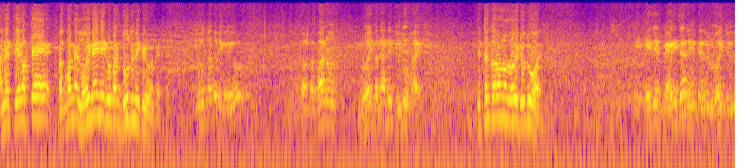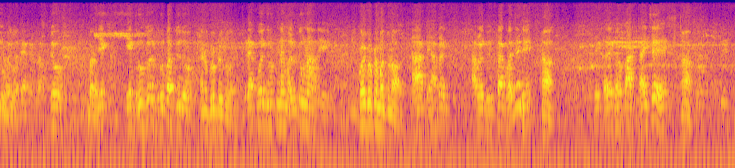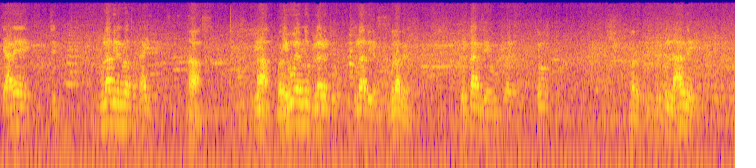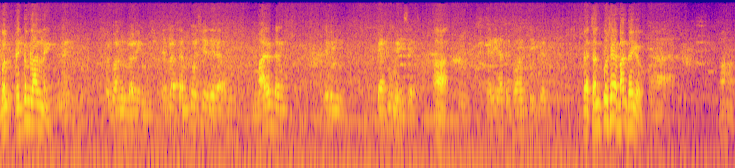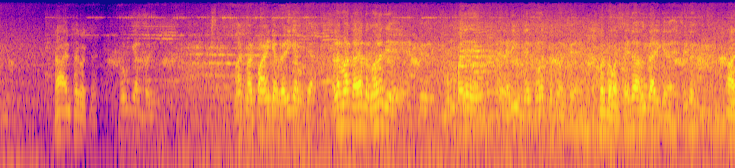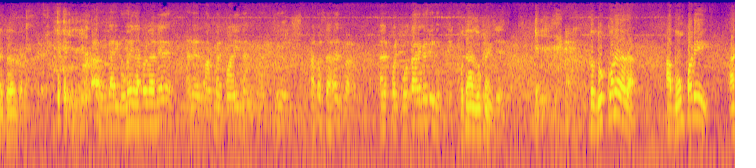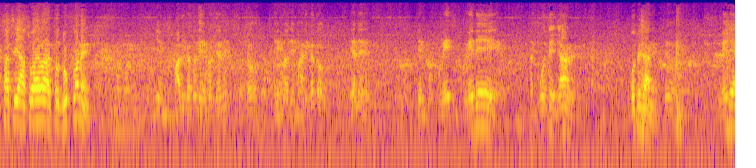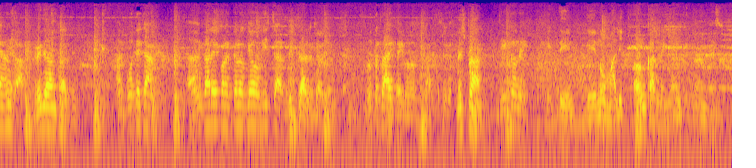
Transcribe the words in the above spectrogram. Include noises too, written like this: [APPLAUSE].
અને તે વખતે ભગવાનને લોહી નહીં નીકળ્યું પણ દૂધ નીકળ્યું કે છે. દૂધ નતું નીકળ્યું. પણ ભગવાનનું લોહી બધાથી જુદું હોય. તીર્થંકરોનું લોહી જુદું હોય. એ- એ જે શ્રેણી છે ને તેનું લોહી જુદું હોય જો એક ગ્રુપ ગ્રુપ જ જુદો. એનું ગ્રુપ જુદું હોય. એટલે કોઈ ગ્રુપ ને મળતું ના આવે. કોઈ ગ્રુપને મળતું ન આવે. હા તે આપણે આપણે દૂધ પાક હોય છે ને હા. તે ખરેખર પાક થાય છે હા. ત્યારે ગુલાબી રંગનો નો થાય છે. હા. એવું એમનું બ્લડ હતું ગુલાબી રંગ ગુલાબી રંગ. દુર્પાક જેવું બ્લડ તો બિલકુલ લાલ નહીં. એકદમ લાલ નહીં. ભગવાનનું લડ એવું છે. એટલા તનકો છે જે મારો ડંક એ પેલું પેટું મળી છે. હા. એની સાથે ભાન થઈ ગયું. થઈ ગયું? હા. હા હા. એમ થયું એટલે. બહુ કેમ પડી પાંચમાં પાણી કેમ રડી કેમ ઉઠ્યા એટલે માં તારા ભગવાન જ પડે રડી ઉઠે તો જ ભગવાન કહેવાય. ભગવાન એ તો અહંકારી કહેવાય હા એ તો અહંકારી અહંકારી મુંબઈ ના પડવા દે અને આંખમાં જ પાણી ના નીકળવા? આ તો સહજ અને પણ પોતાને કશું દુઃખ નહીં. પોતાના દુઃખ નહીં. તો દુઃખ કોને દાદા? આ બૂમ પડી આંખમાંથી આંસુ આવ્યા તો દુઃખ કોને? માલિક હતો એનો તેને દેહનો જે માલિક હતો એને તે વેદે પોતે જાણ. પોતે જાણે. વેદે અહંકાર. વેદે અહંકાર. અને પોતે જાણ. અહંકારે પણ પેલો કેવો? ડિસ્ચાર્જ. ડિસ્ચાર્જ. મૃત પ્રાય થઈ ગયો નિષ્પ્રાણ. જીવતો નહીં. દેહ દેહનો માલિક અહંકાર નહીં એમ.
